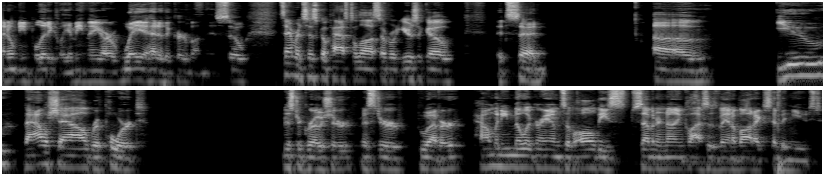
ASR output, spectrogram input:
I don't mean politically, I mean they are way ahead of the curve on this. So San Francisco passed a law several years ago that said, uh, you, thou shall report, Mr. Grocer, Mr. Whoever, how many milligrams of all these seven or nine classes of antibiotics have been used.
